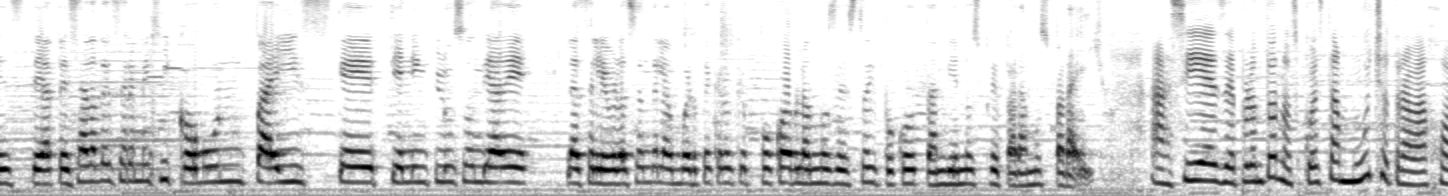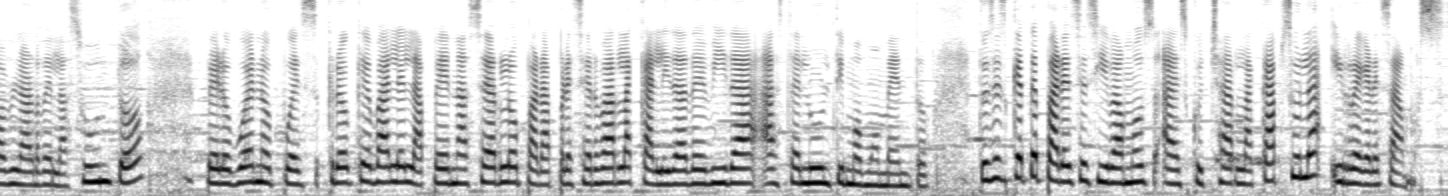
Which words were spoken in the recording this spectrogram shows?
este, a pesar de ser México un país que tiene incluso un día de la celebración de la muerte, creo que poco hablamos de esto y poco también nos preparamos para ello. Así es, de pronto nos cuesta mucho trabajo hablar del asunto, pero bueno, pues creo que vale la pena hacerlo para preservar la calidad de vida hasta el último momento. Entonces, ¿qué te parece si vamos a escuchar la cápsula y regresamos?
